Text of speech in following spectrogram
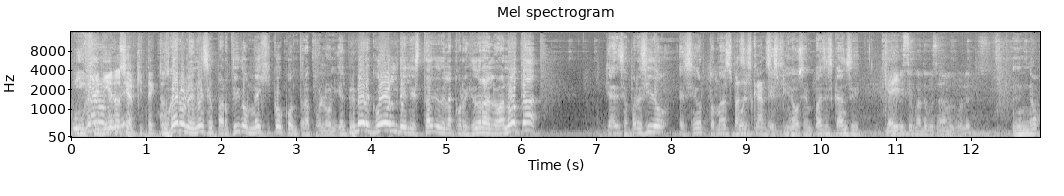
ingenieros en, y arquitectos. Jugaron en ese partido México contra Polonia. El primer gol del estadio de la corregidora lo anota. Ya desaparecido el señor Tomás paz descanse, Espinosa, en paz descanse. ¿Qué ¿Viste cuánto costaban los boletos? No.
